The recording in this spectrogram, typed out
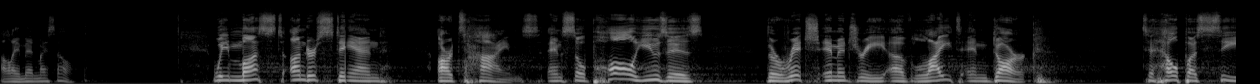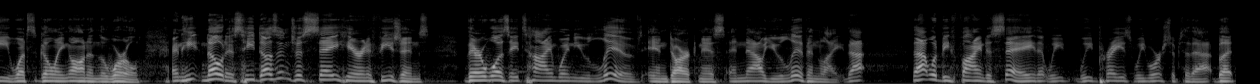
I'll amen myself. We must understand our times. And so Paul uses the rich imagery of light and dark to help us see what's going on in the world. And he notice he doesn't just say here in Ephesians, there was a time when you lived in darkness and now you live in light. That that would be fine to say that we we'd praise, we'd worship to that, but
